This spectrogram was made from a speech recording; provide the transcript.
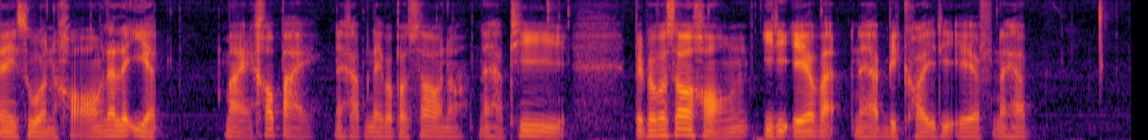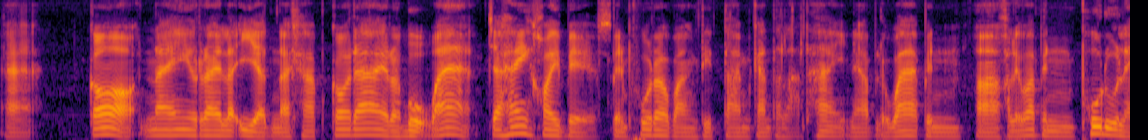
ในส่วนของรายละเอียด ใหม่เข้าไปนะครับใน proposal เนาะนะครับที่เป็น proposal ของ ETF อะนะครับ Bitcoin ETF นะครับอ่าก็ในรายละเอียดนะครับก็ได้ระบุว่าจะให้ Coinbase เป็นผู้ระวังติดตามการตลาดให้นะครับหรือว่าเป็นอ่าเขาเรียกว่าเป็นผู้ดูแล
